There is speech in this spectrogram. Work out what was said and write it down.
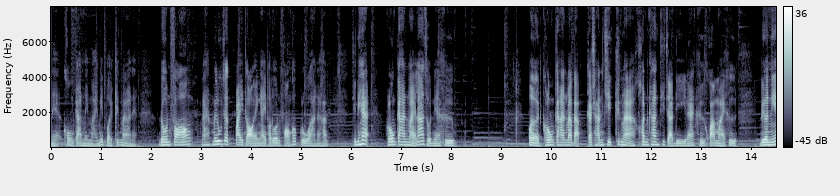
เนี่ยโครงการใหม่ๆ ไม่เปิดขึ้นมาเนี่ย โดนฟ้องนะไม่รู้จะไปต่ออยังไงพอโดนฟ้องก็กลัวนะครับ ทีนี้โครงการใหม่ล่าสุดเนี่ยคือ เปิดโครงการมาแบบกระชั้นชิดขึ้นมาค่อนข้างที่จะดีนะคือความหมายคือเดือนนี้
